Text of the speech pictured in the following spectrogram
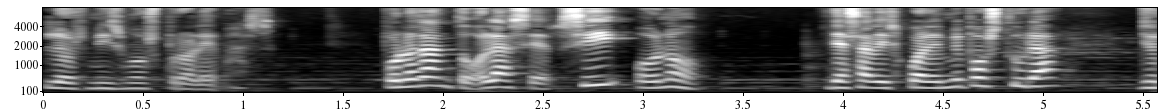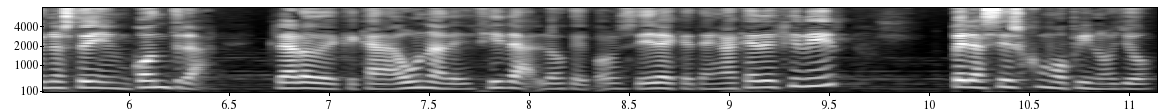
los mismos problemas. Por lo tanto, láser, sí o no. Ya sabéis cuál es mi postura, yo no estoy en contra, claro, de que cada una decida lo que considere que tenga que decidir, pero así es como opino yo.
